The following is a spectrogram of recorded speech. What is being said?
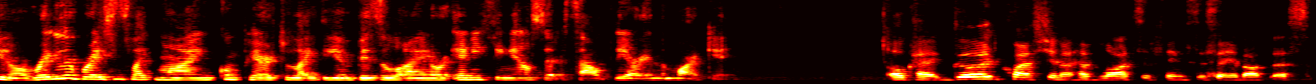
you know regular braces like mine compared to like the Invisalign or anything else that's out there in the market? Okay, good question. I have lots of things to say about this.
